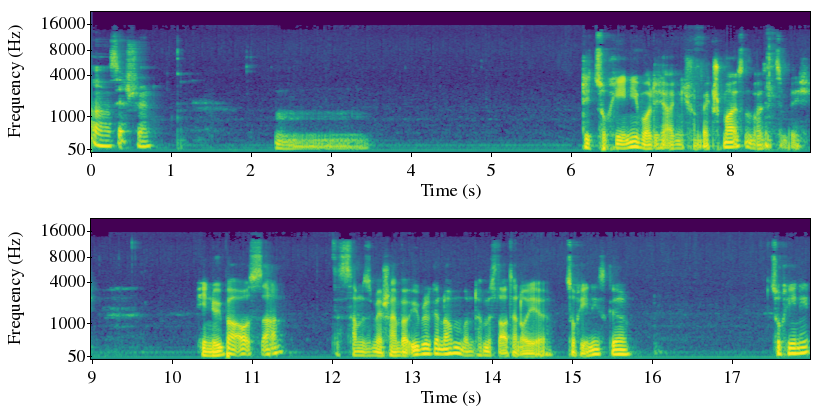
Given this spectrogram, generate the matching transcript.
Ah, sehr schön. Die Zucchini wollte ich eigentlich schon wegschmeißen, weil sie ziemlich hinüber aussahen. Das haben sie mir scheinbar übel genommen und haben es lauter neue Zucchinis ge Zucchini.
